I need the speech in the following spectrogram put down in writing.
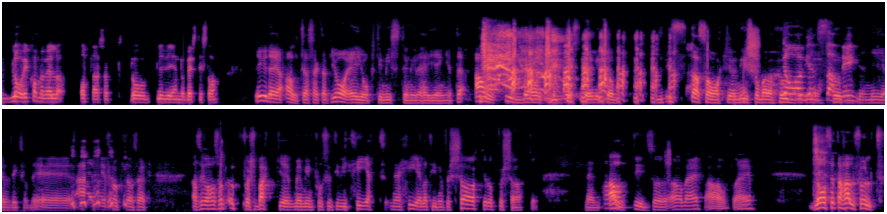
Blåvitt kommer väl åtta, så att då blir vi ändå bäst i stan. Det är ju det jag alltid har sagt, att jag är ju optimisten i det här gänget. Det är alltid jag som måste liksom lyfta saker och ni ska bara Dagens sanning. hugga ner. Liksom. Det, är, nej, det är fruktansvärt. Alltså jag har sån uppförsbacke med min positivitet när jag hela tiden försöker och försöker. Men Ja. alltid så, ja nej, ja, nej. Glaset är halvfullt.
